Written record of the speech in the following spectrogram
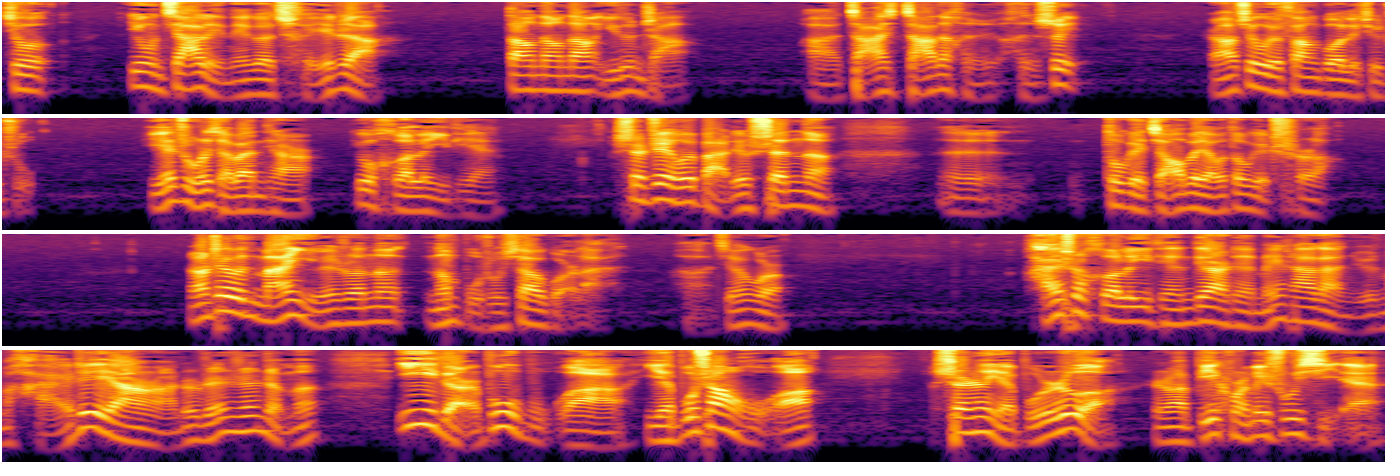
就用家里那个锤子啊，当当当一顿砸，啊砸砸的很很碎，然后这回放锅里去煮，也煮了小半天，又喝了一天，是这回把这个参呢，呃，都给嚼吧嚼吧都给吃了，然后这回满以为说能能补出效果来啊，结果。还是喝了一天，第二天没啥感觉，怎么还这样啊？这人参怎么一点不补啊？也不上火，身上也不热，是吧？鼻孔没出血，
